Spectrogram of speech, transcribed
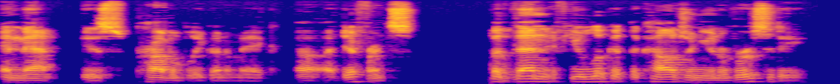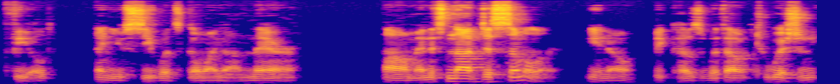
and that is probably going to make uh, a difference. But then if you look at the college and university field and you see what's going on there, um, and it's not dissimilar, you know, because without tuition,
